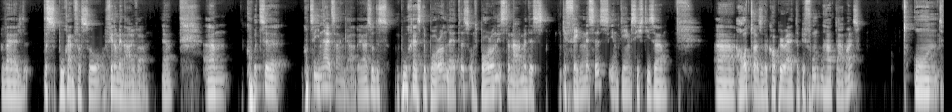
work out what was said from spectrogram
weil das Buch einfach so phänomenal war. Ja. Ähm, kurze, kurze Inhaltsangabe. Also das Buch heißt The Boron Letters und Boron ist der Name des Gefängnisses, in dem sich dieser äh, Autor, also der Copywriter, befunden hat damals. Und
